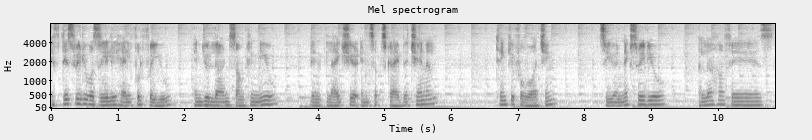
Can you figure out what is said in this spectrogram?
If this video was really helpful for you and you learned something new, then like share and subscribe the channel. Thank you for watching. See you in next video. Allah hafiz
